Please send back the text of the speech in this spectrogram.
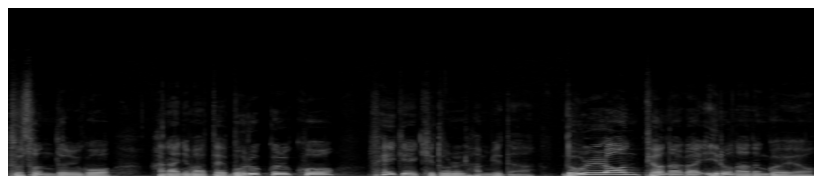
두 손 들고 하나님 앞에 무릎 꿇고 회개 기도를 합니다. 놀라운 변화가 일어나는 거예요.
